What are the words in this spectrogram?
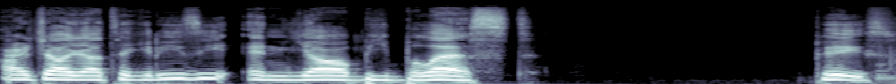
All right, y'all. Y'all take it easy, and y'all be blessed. Peace.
